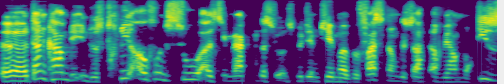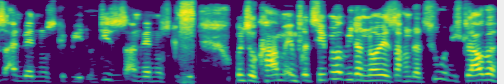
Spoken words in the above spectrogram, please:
Äh, dann kam die Industrie auf uns zu, als sie merkten, dass wir uns mit dem Thema befassen, haben gesagt, ach, wir haben noch dieses Anwendungsgebiet und dieses Anwendungsgebiet. Und so kamen im Prinzip immer wieder neue Sachen dazu. Und ich glaube,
